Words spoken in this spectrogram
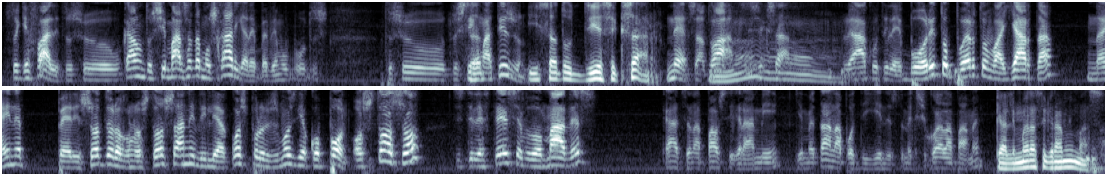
στο κεφάλι. Τους κάνουν το σήμα R σαν τα μοσχάρια, ρε παιδί μου, που τους τους, ε, τους στιγματίζουν. Ή σαν το GSXR. Ναι, σαν το R, της εξάρ. Λέει, άκου τι λέει. Μπορεί το Πουέρτο Βαγιάρτα να είναι περισσότερο γνωστός σαν ιδηλιακός προορισμός διακοπών. Ωστόσο, τις τελευταίες εβδομάδες, κάτσε να πάω στη γραμμή και μετά να πω τι γίνεται στο Μεξικό, έλα πάμε. Καλημέρα στη γραμμή μας.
